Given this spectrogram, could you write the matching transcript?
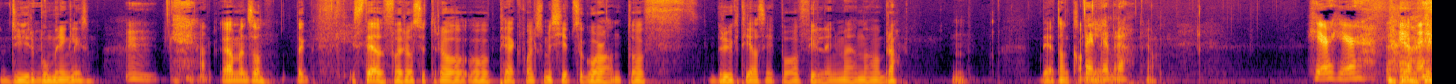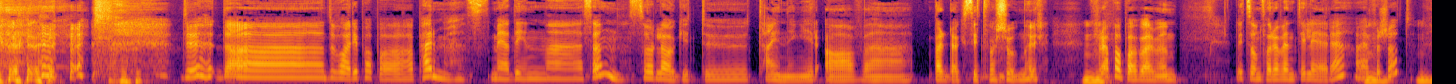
dyr Mm. bomring, liksom. Mm. Ja, men sånn. Det, I stedet for å sutre og, og peke på alt som er kjipt, så går det an til å bruke tida si på å fylle den med noe bra. Mm. Det er tankene. Veldig bra. Ja. Here, here. Enig. du, da du var i pappaperm med din uh, sønn, så laget du tegninger av uh, hverdagssituasjoner Mm. fra pappapermen. Litt sånn for å ventilere, har jeg Mm. forstått. Mm.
